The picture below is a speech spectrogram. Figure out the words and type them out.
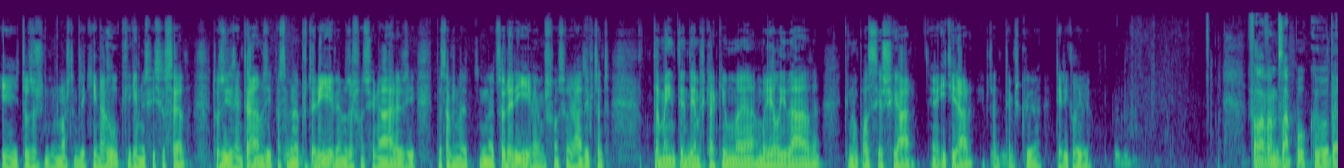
e todos nós estamos aqui na RUC, aqui no edifício sede, todos os dias entramos e passamos na portaria, vemos os funcionários e passamos na, na tesouraria, vemos os funcionários e, portanto, também entendemos que há aqui uma, uma realidade que não pode ser chegar eh, e tirar e, portanto, uhum. temos que ter equilíbrio. Falávamos há pouco da,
